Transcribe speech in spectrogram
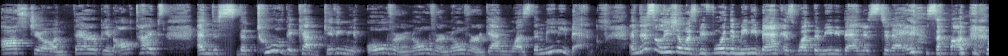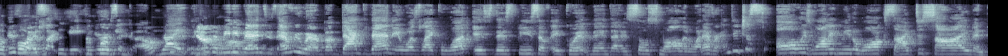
osteo and therapy and all types. And this the tool they kept giving me over and over and over again was the mini band. And this Alicia was before the mini band is what the mini band is today. So this, was like eight years ago. Right. Now the mini bands is everywhere. But back then it was like, what is this piece of equipment that is so small and whatever? And they just always wanted me to walk side to side and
